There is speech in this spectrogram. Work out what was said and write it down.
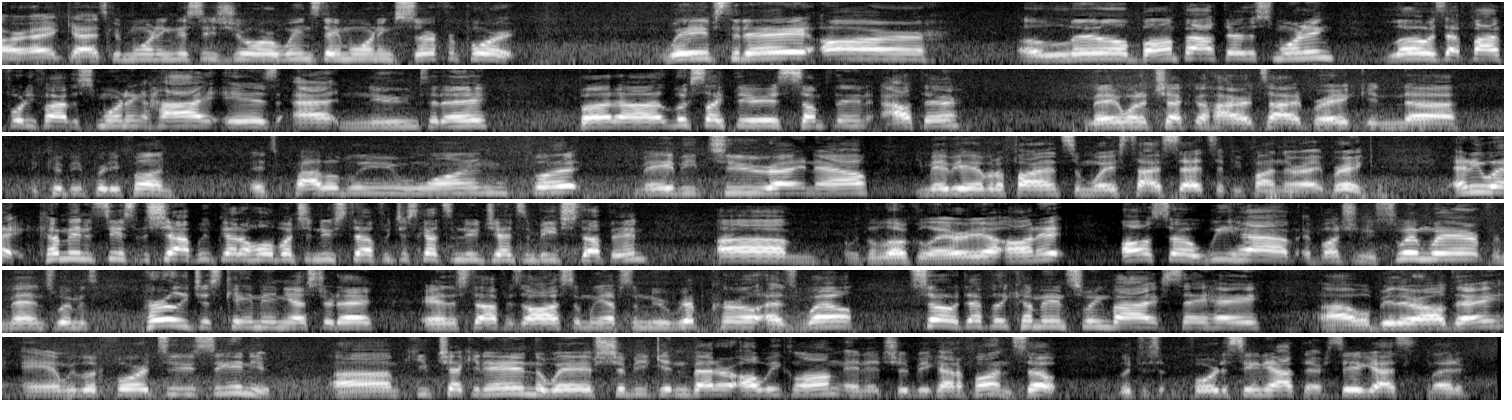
Alright guys, good morning. This is your Wednesday morning surf report. Waves today are a little bump out there this morning. Low is at 545 this morning. High is at noon today. But uh, it looks like there is something out there. May want to check a higher tide break and uh, it could be pretty fun. It's probably one foot, maybe two right now. You may be able to find some waist high sets if you find the right break. Anyway, come in and see us at the shop. We've got a whole bunch of new stuff. We just got some new Jensen Beach stuff in um, with the local area on it. Also, we have a bunch of new swimwear for men's, women's. Hurley just came in yesterday and the stuff is awesome. We have some new Rip Curl as well. So definitely come in, swing by, say hey. Uh, we'll be there all day and we look forward to seeing you. Um, keep checking in. The waves should be getting better all week long and it should be kind of fun. So Look forward to seeing you out there. See you guys later.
